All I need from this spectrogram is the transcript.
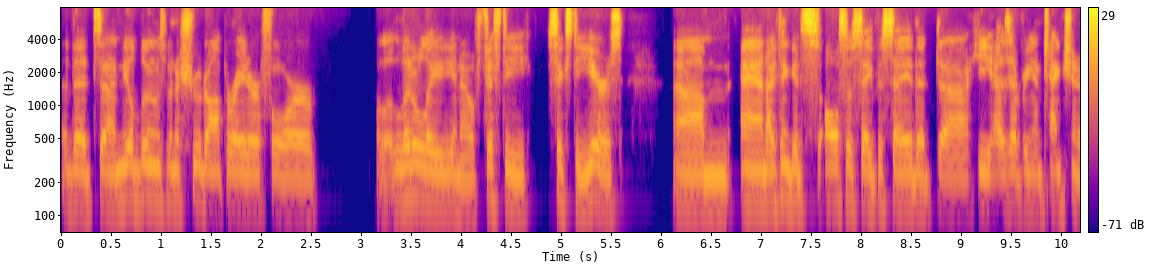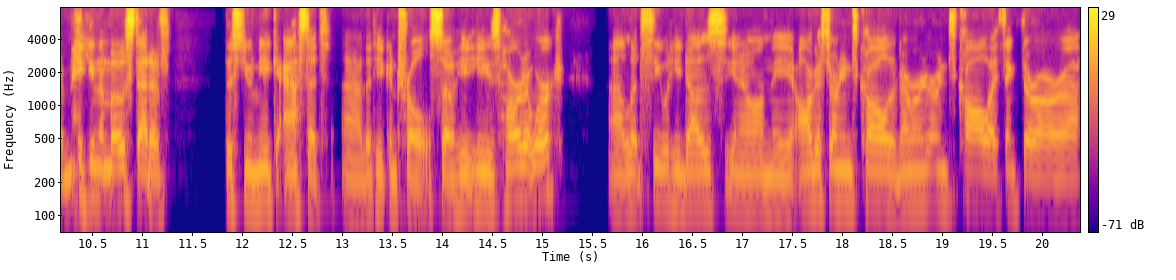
that uh, Neil Bluhm's been a shrewd operator for literally, you know, 50, 60 years. Um, and I think it's also safe to say that uh, he has every intention of making the most out of this unique asset uh, that he controls. So he, he's hard at work. Uh, let's see what he does, you know, on the August earnings call, the November earnings call. I think there are uh,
